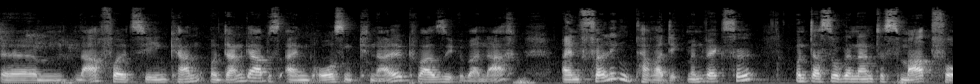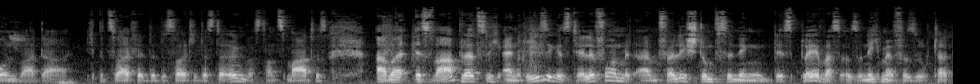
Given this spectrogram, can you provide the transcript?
ähm, nachvollziehen kann. Und dann gab es einen großen Knall quasi über Nacht, einen völligen Paradigmenwechsel und das sogenannte Smartphone war da. Ich bezweifelte bis heute, dass da irgendwas dran smart ist, aber es war plötzlich ein riesiges Telefon mit einem völlig stumpfsinnigen Display, was also nicht mehr versucht hat,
